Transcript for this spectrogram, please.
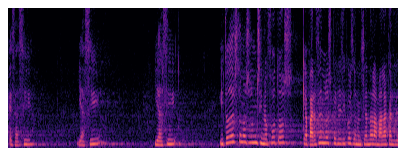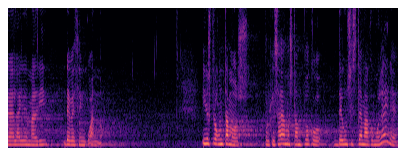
es así, y así, y así. Y todo esto no son sino fotos que aparecen en los periódicos denunciando la mala calidad del aire en Madrid de vez en cuando. Y nos preguntamos, ¿por qué sabemos tan poco de un sistema como el aire?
